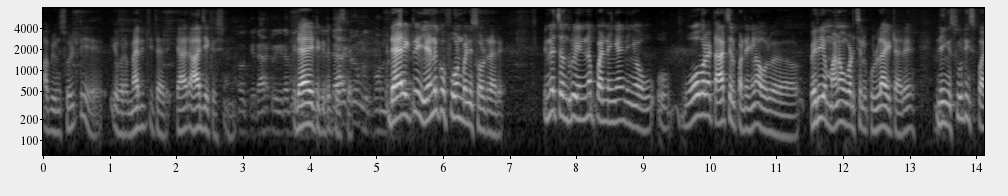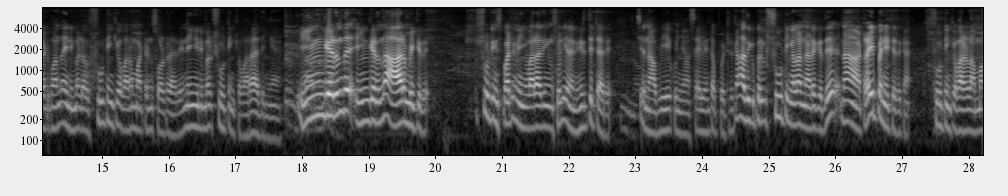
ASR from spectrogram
அப்படின்னு சொல்லிட்டு இவரை மிரட்டிட்டார். யார்? ஆஜய் கிருஷ்ணன். ஓகே டேரக்டர் கிட்ட டேரக்டர் கிட்ட பேசிட்டார். டேரக்டர் உங்களுக்கு ஃபோன் டேரக்டர் எனக்கு ஃபோன் பண்ணி சொல்கிறாரு என்ன சந்துரு என்ன பண்ணீங்க? நீங்கள் ஓவராக டார்ச்சர் பண்ணுறீங்களா அவர் பெரிய மன உடைச்சலுக்கு உள்ளாயிட்டாரு. நீங்கள் ஷூட்டிங் ஸ்பாட்டுக்கு வந்தால் இனிமேல் அவர் ஷூட்டிங்கே வர மாட்டேன்னு சொல்கிறாரு நீங்கள் இனிமேல் ஷூட்டிங்க்கு வராதீங்க. இங்கேருந்து இங்கேருந்து ஆரம்பிக்குது. ஷூட்டிங் ஸ்பாட்டுக்கு நீங்கள் வராதீங்கன்னு சொல்லி என்னை நிறுத்திட்டாரு. சரி நான் அப்படியே கொஞ்சம் சைலண்ட்டாக போயிட்டுருக்கேன். அதுக்கு பிறகு ஷூட்டிங் எல்லாம் நடக்குது. நான் ட்ரை பண்ணிகிட்டு இருக்கேன். ஷூட்டிங்க்கு வரலாமா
